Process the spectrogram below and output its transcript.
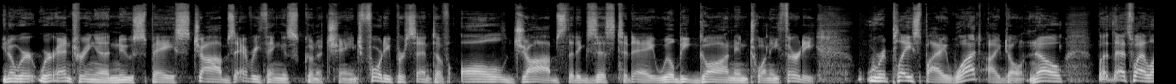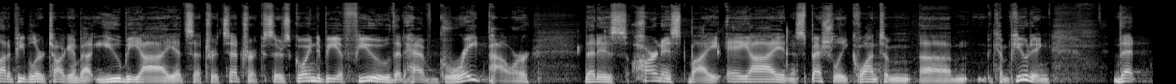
You know, we're, we're entering a new space. Jobs, everything is going to change. 40% of all jobs that exist today will be gone in 2030. Replaced by what? I don't know. But that's why a lot of people are talking about UBI, et cetera, et cetera, because there's going to be a few that have great power that is harnessed by AI and especially quantum um, computing that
